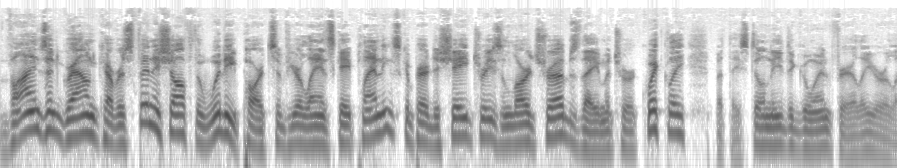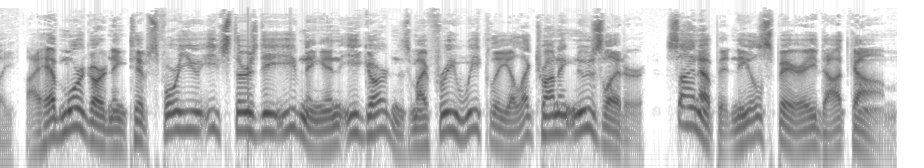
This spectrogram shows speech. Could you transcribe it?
Vines and ground covers finish off the woody parts of your landscape plantings compared to shade trees and large shrubs. They mature quickly, but they still need to go in fairly early. I have more gardening tips for you each Thursday evening in eGardens, my free weekly electronic newsletter. Sign up at neilsperry.com.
